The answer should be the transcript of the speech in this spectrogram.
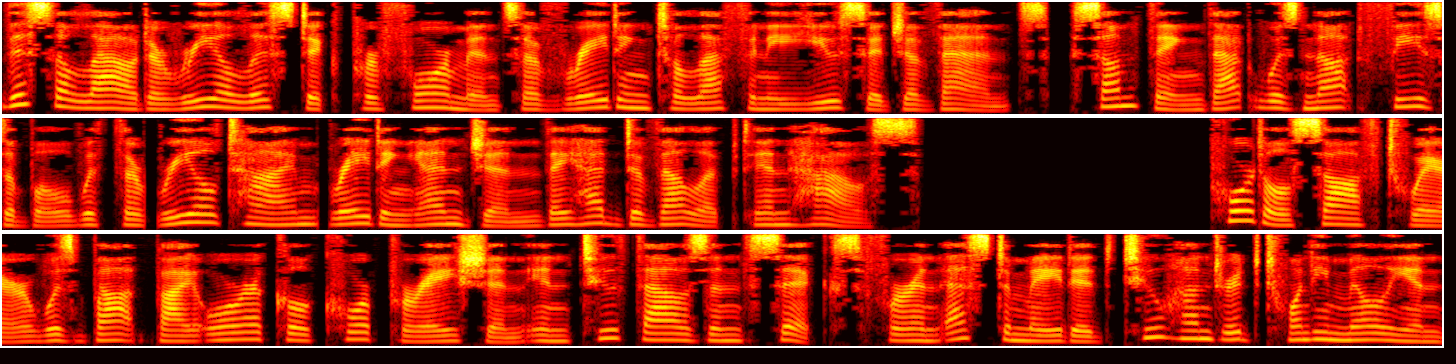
This allowed a realistic performance of rating telephony usage events, something that was not feasible with the real-time rating engine they had developed in-house. Portal Software was bought by Oracle Corporation in 2006 for an estimated $220 million.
